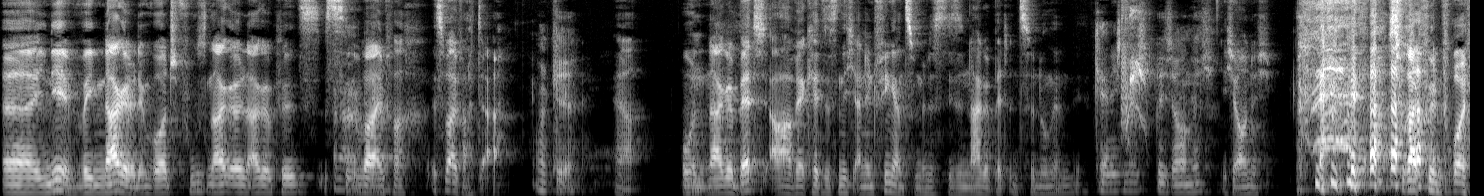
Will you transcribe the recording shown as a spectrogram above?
Äh, nee, wegen Nagel, dem Wort Fußnagel, Nagelpilz, es war einfach, es war einfach da. Okay. Ja. Und Nagelbett, ah, wer kennt es nicht an den Fingern zumindest, diese Nagelbettentzündungen. Kenne ich nicht. Ich auch nicht. Ich auch nicht. ich frage für einen Freund.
